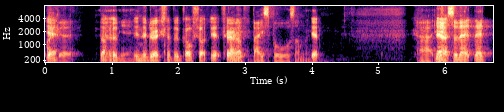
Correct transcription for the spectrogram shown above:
like a, Like a- yeah, in the direction of a golf shot. Yeah, fair enough. baseball or something. Yep. Uh, yeah, so that that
